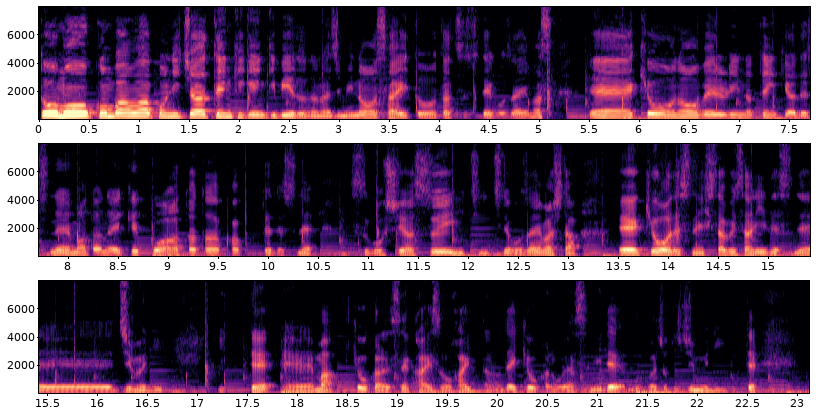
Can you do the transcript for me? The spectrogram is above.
どうも、こんばんは、こんにちは。天気元気ビードでおなじみの斉藤達治でございます、えー、今日のベルリンの天気はですね、またね、結構暖かくてですね、過ごしやすい一日でございました。えー、今日はですね、久々にですね、えー、ジムに行って、えまあ、今日からですね、改装入ったので、今日からお休みで、僕はちょっとジムに行って、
